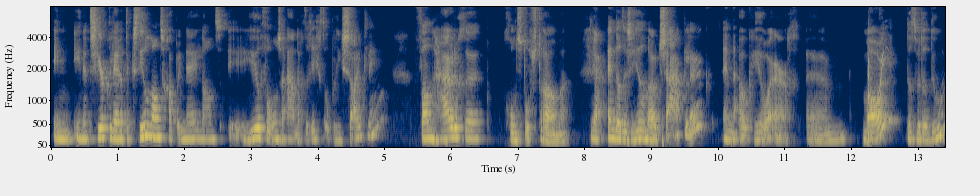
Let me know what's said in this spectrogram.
in, in het circulaire textiellandschap in Nederland heel veel onze aandacht richten op recycling van huidige grondstofstromen. Ja. En dat is heel noodzakelijk en ook heel erg ehm, mooi dat we dat doen.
